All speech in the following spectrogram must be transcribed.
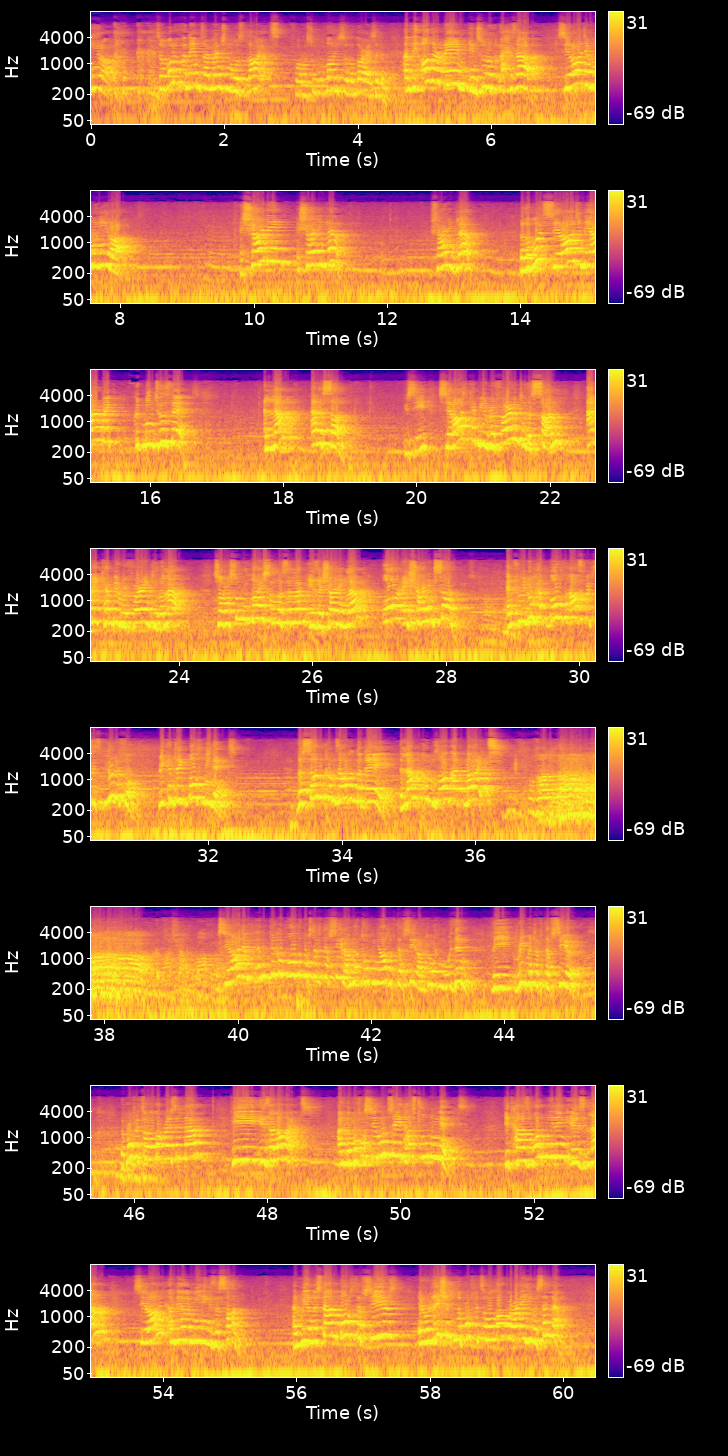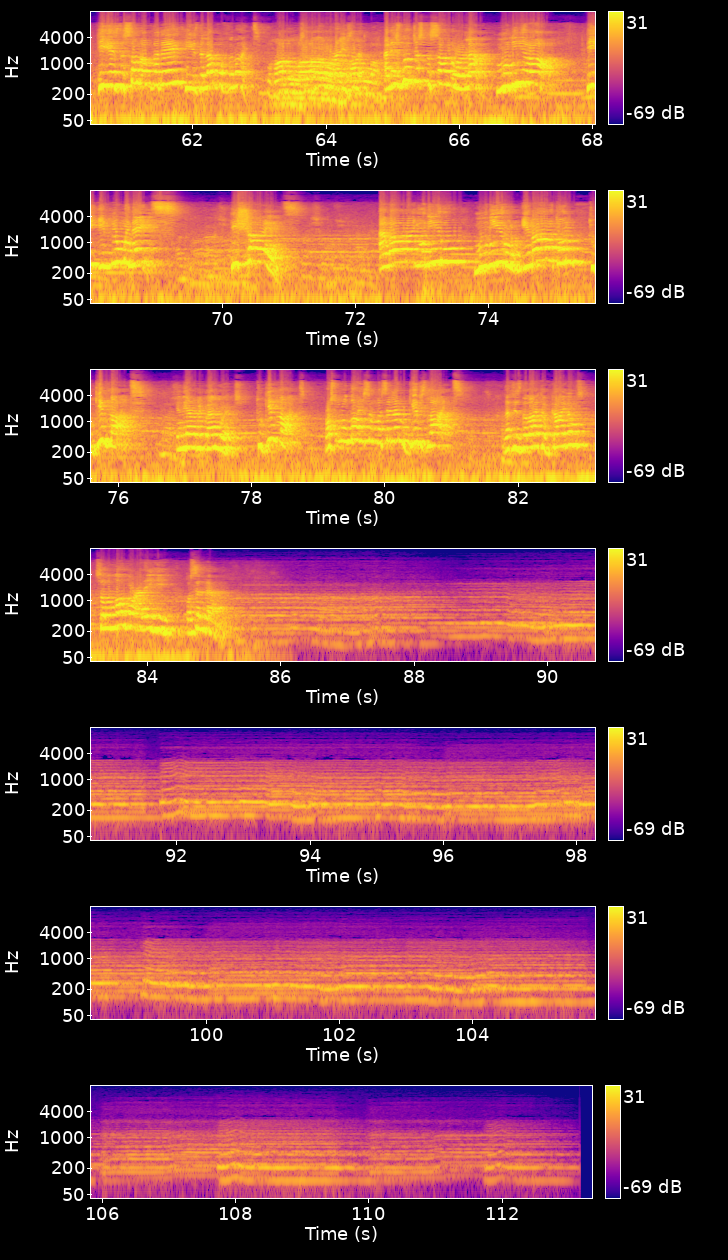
I mentioned was light for Rasulullah sallallahu alayhi wa And the other name in Surah Al-Ahzab, Siraja Munira, a shining, a shining lamp. Shining lamp. Now the word Siraj in the Arabic could mean two things. A lamp and a sun. You see, Siraj can be referring to the sun and it can be referring to the lamp. So Rasulullah is a shining lamp or a shining sun. And if we look at both aspects, it's beautiful. We can take both meanings. The sun comes out in the day, the lamp comes on at night. Siraj, me pick up all the books of tafsir. I'm not talking out of tafsir, I'm talking within the remit of tafsir. The Prophet ﷺ, he is a light. And the Mufassirun say it has two meanings. It has one meaning is lamp, siraj, and the other meaning is the sun. And we understand both tafsirs in relation to the Prophet ﷺ. He is the sun of the day, he is the lamp of the night. And he's not just a sun or a lamp. Munira. He illuminates. He shines. Anara yuniru munirun. Inaratun to give light in the Arabic language. To give light. Rasulullah gives light. That is the light of guidance. Sallallahu alayhi wa sallam. Mm-hmm.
